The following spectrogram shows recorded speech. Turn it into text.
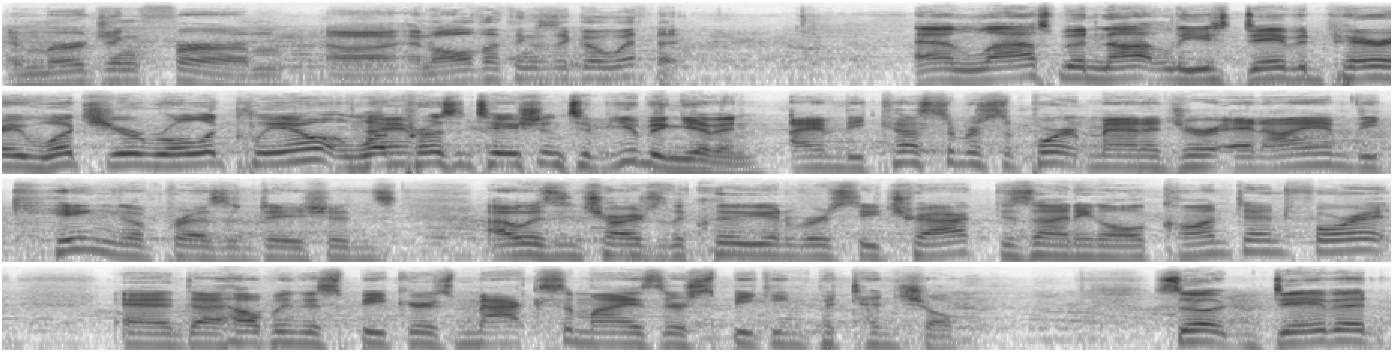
emerging firm uh, and all the things that go with it. And last but not least, David Perry, what's your role at Clio and what I'm- presentations have you been giving? I am the customer support manager and I am the king of presentations. I was in charge of the Clio University track, designing all content for it and uh, helping the speakers maximize their speaking potential. So, David,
